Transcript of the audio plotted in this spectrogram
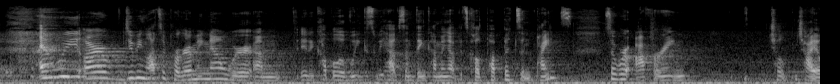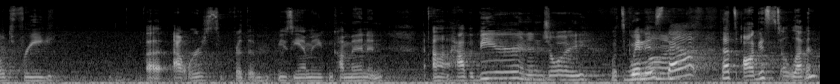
And we are doing lots of programming now. We're um, in a couple of weeks. We have something coming up. It's called Puppets and Pints. So we're offering chil- child-free uh, hours for the museum, and you can come in and uh, have a beer and enjoy what's When going is on. that? That's August 11th.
